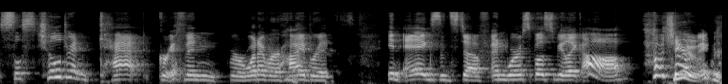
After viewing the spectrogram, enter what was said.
s- children cat griffin or whatever hybrids in eggs and stuff. And we're supposed to be like, ah, how charming.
